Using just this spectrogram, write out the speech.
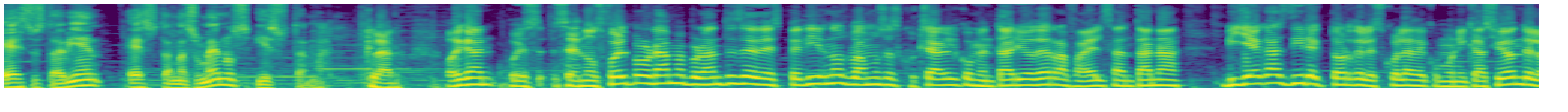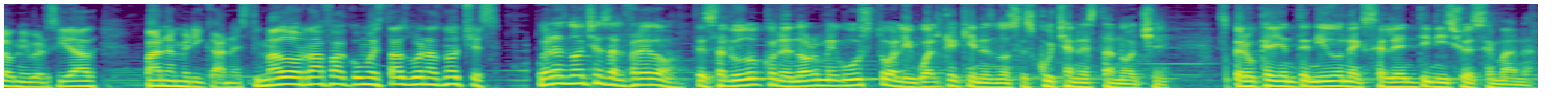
esto está bien, esto está más o menos y esto está mal. Claro. Oigan, pues se nos fue el programa, pero antes de despedirnos vamos a escuchar el comentario de Rafael Santana Villegas, director de la Escuela de Comunicación de la Universidad Panamericana. Estimado Rafa, ¿cómo estás? Buenas noches. Buenas noches, Alfredo. Te saludo con enorme gusto, al igual que quienes nos escuchan esta noche. Espero que hayan tenido un excelente inicio de semana.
